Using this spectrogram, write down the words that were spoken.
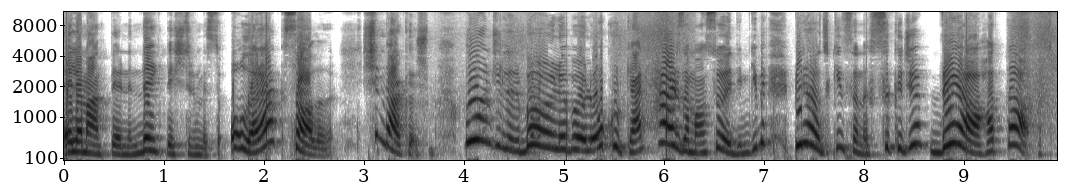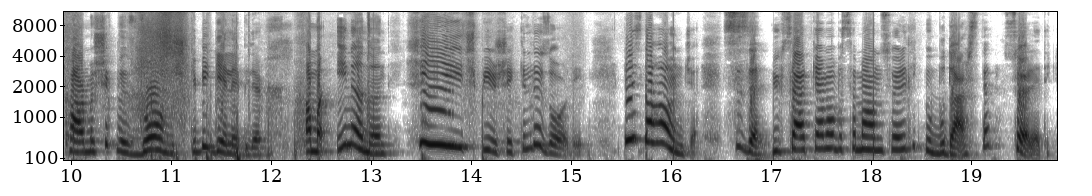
elementlerinin denkleştirilmesi olarak sağlanır. Şimdi arkadaşım bu öncüleri böyle böyle okurken her zaman söylediğim gibi birazcık insana sıkıcı veya hatta karmaşık ve zormuş gibi gelebilir. Ama inanın hiçbir şekilde zor değil. Biz daha önce size yükseltgenme basamağını söyledik mi bu derste? Söyledik.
